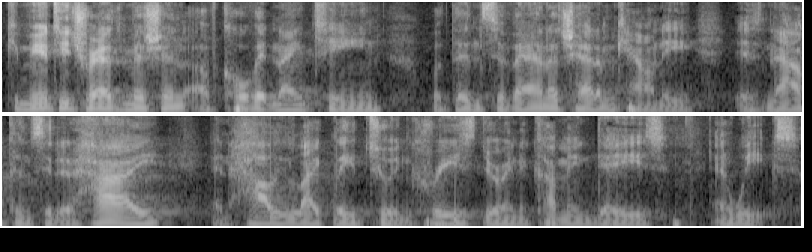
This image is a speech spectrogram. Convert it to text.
community transmission of COVID 19 within Savannah, Chatham County is now considered high and highly likely to increase during the coming days and weeks.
